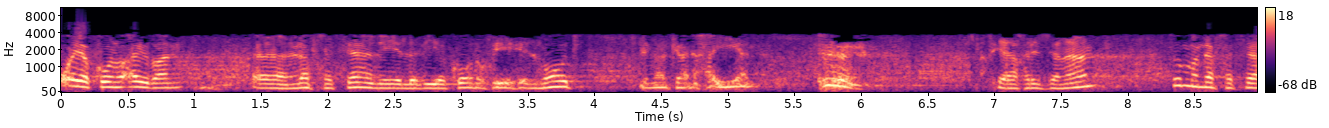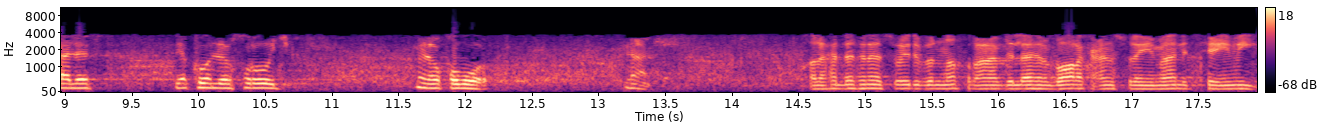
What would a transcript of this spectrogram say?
ويكون أيضا آه، النفخ الثاني الذي يكون فيه الموت لمن كان حيا. في آخر الزمان ثم النفخ الثالث يكون للخروج من القبور نعم قال حدثنا سويد بن نصر عن عبد الله المبارك عن سليمان التيمي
